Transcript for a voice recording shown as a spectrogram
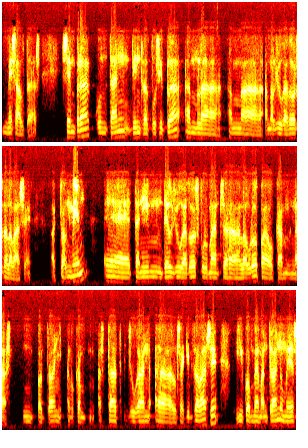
més altes. Sempre comptant, dins del possible, amb, la, amb, eh, amb els jugadors de la base. Actualment eh, tenim 10 jugadors formats a l'Europa o que han, pertany, o que han estat jugant als equips de base i quan vam entrar només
